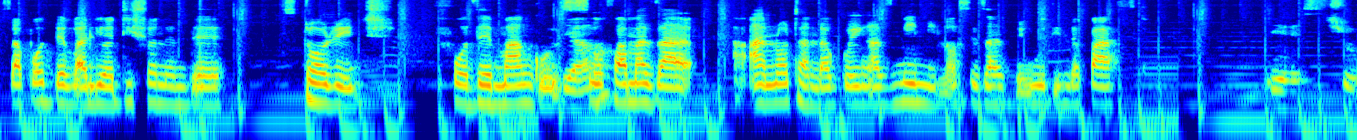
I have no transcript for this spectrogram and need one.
support the value addition and the storage for the mangoes Yeah. so farmers are are not undergoing as many losses as they would in the past Yes, true.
